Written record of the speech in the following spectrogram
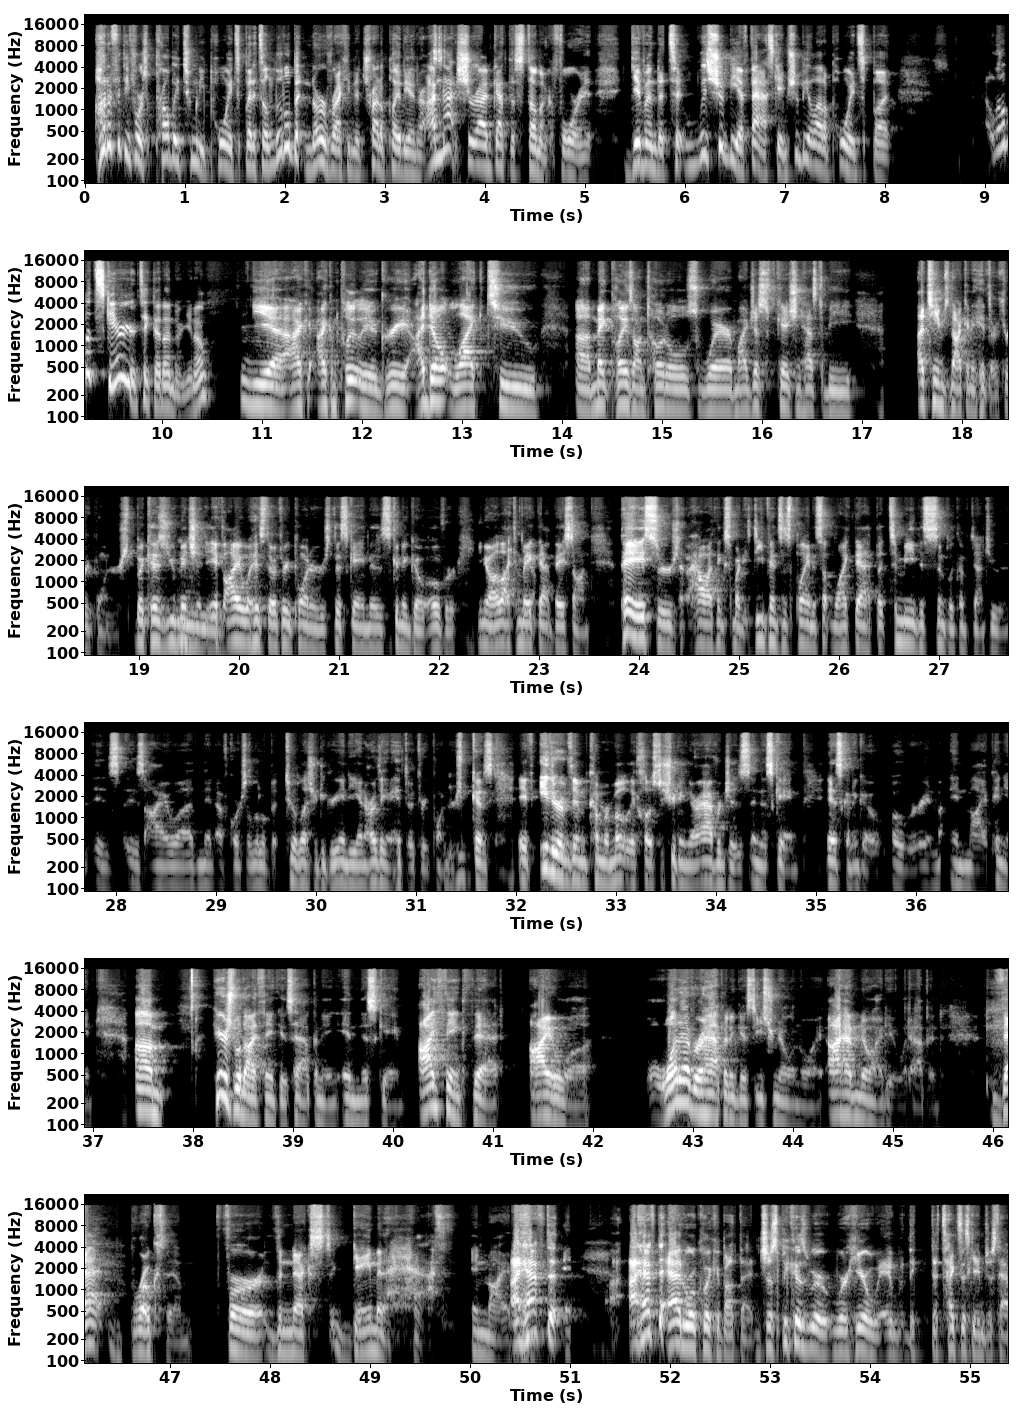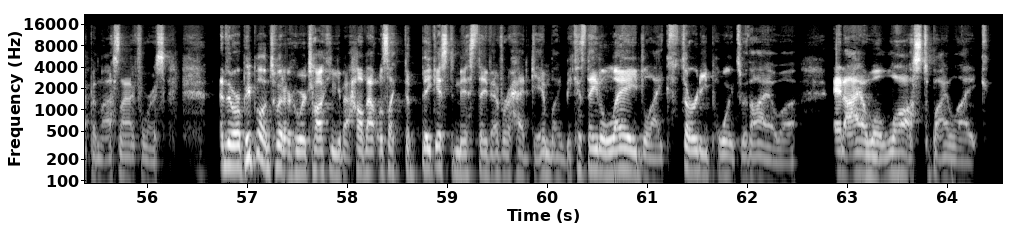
154 is probably too many points, but it's a little bit nerve wracking to try to play the under. I'm not sure I've got the stomach for it, given that it should be a fast game, should be a lot of points, but a little bit scarier to take that under, you know? Yeah, I, I completely agree. I don't like to uh, make plays on totals where my justification has to be a team's not going to hit their three pointers because you mentioned mm-hmm. if mm. Iowa hits their three pointers, this game is going to go over. You know, I like to make yeah. that based on pace or how I think somebody's defense is playing and something like that. But to me, this simply comes down to is is Iowa and then of course a little bit to a lesser degree Indiana. Are they going to hit their three pointers? Mm-hmm. Because if either of them come remotely close to shooting their averages in this game, it's going to go over in in my opinion. Um, here's what I think is happening in this game. I think that Iowa, whatever happened against Eastern Illinois, I have no idea what happened. That broke them for the next game and a half. In my, opinion. I have to, I have to add real quick about that, just because we're we're here. The, the, Texas game just happened last night for us. And there were people on Twitter who were talking about how that was like the biggest miss they've ever had gambling because they laid like 30 points with Iowa, and Iowa lost by like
